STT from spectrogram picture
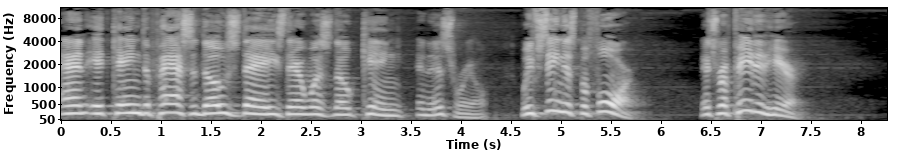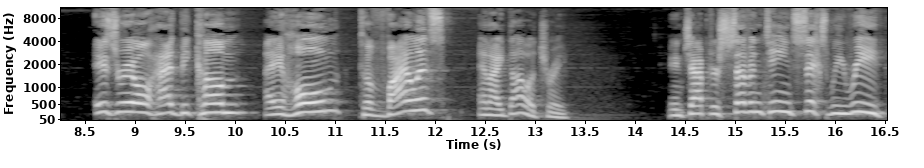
And it came to pass in those days there was no king in Israel. We've seen this before. It's repeated here. Israel had become a home to violence and idolatry. In chapter 17, 6, we read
